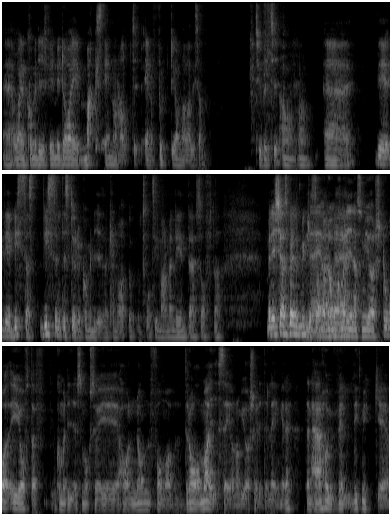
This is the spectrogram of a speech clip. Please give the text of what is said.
Eh, och en komedifilm idag är max en och en halv, typ 1.40 om man har liksom tur tid. Ja, ja. Eh, det, det är vissa, vissa lite större komedier som kan vara upp mot två timmar men det är inte så ofta. Men det känns väldigt mycket Nej, som och de en... eh, komedierna som görs då är ju ofta komedier som också är, har någon form av drama i sig om de gör så lite längre. Den här har ju väldigt mycket,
